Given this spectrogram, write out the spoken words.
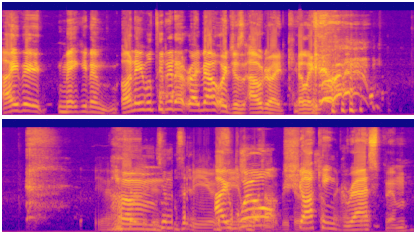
either making him unable to do that right now or just outright killing him. Yeah. Um, Assume it's a- Be- I will shocking something like grasp him.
